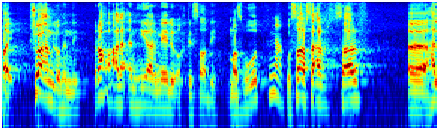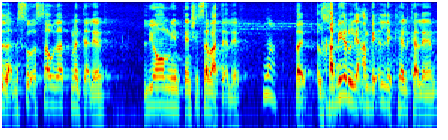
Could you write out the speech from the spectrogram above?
طيب شو عملوا هن؟ راحوا على انهيار مالي واقتصادي مزبوط؟ نعم. وصار سعر صرف آه هلأ بالسوق السوداء 8000 اليوم يمكن شي 7000 نعم. طيب الخبير اللي عم بيقول لك هالكلام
